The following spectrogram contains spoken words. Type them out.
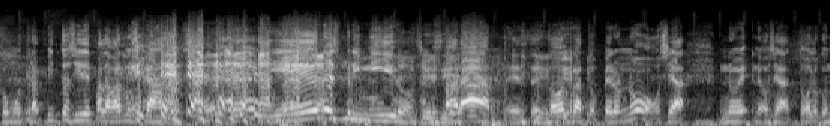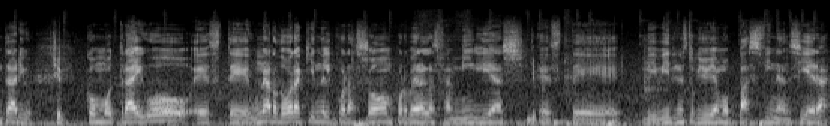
como trapito así de para lavar los carros, ¿eh? bien exprimido, sin parar, este, todo el rato, pero no, o sea, no, o sea, todo lo contrario, como traigo este, un ardor aquí en el corazón por ver a las familias Yep. este, vivir en esto que yo llamo paz financiera,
